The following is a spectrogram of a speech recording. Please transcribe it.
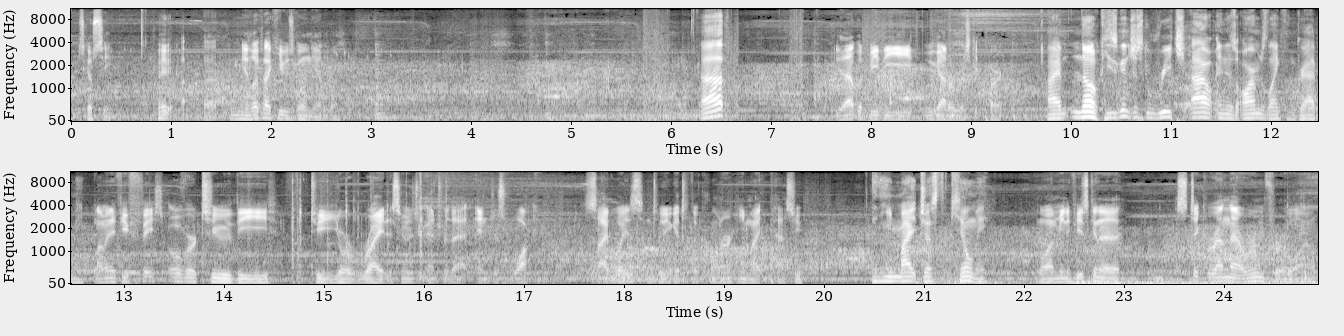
Let's go see. Wait, uh, uh, It looked like he was going the other way. Up. Yeah, that would be the we gotta risk it part. I'm no. He's gonna just reach out in his arm's length and grab me. Well, I mean, if you face over to the to your right as soon as you enter that and just walk sideways until you get to the corner, he might pass you. And he might just kill me. Well, I mean, if he's gonna stick around that room for a while,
